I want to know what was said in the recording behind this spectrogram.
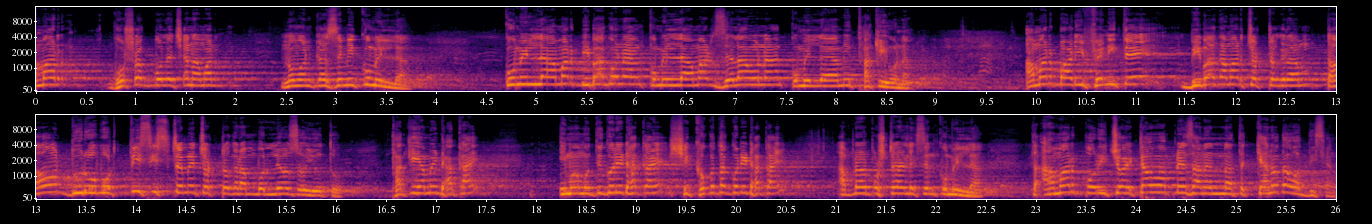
আমার ঘোষক বলেছেন আমার নোমান কাসেমি কুমিল্লা। কুমিল্লা আমার বিভাগও না, কুমিল্লা আমার জেলাও না, কুমিল্লায় আমি থাকিও না। আমার বাড়ি ফেনীতে বিভাগ আমার চট্টগ্রাম, তাও দূরবর্তী সিস্টেমে চট্টগ্রাম বললেও সই হতো। থাকি আমি ঢাকায়, ইমামতি করি ঢাকায়, শিক্ষকতা করি ঢাকায়, আপনার পোস্টারে লিখছেন কুমিল্লা। তা আমার পরিচয়টাও আপনি জানেন না, তো কেন দাওয়াত দিছেন?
